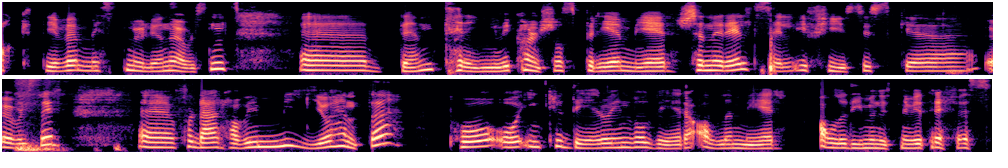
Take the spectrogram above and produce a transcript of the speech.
aktive mest mulig under øvelsen, eh, den trenger vi kanskje å spre mer generelt, selv i fysiske øvelser. Eh, for der har vi mye å hente på å inkludere og involvere alle mer alle de minuttene vi treffes.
